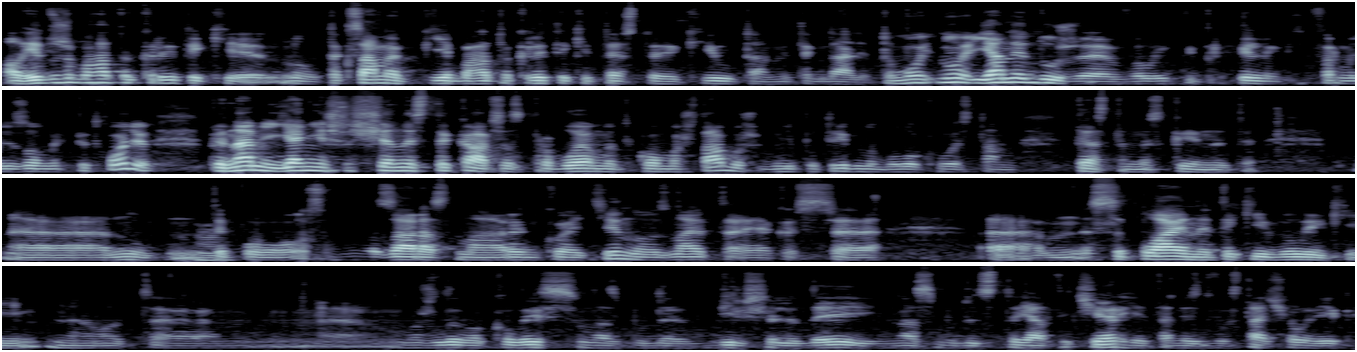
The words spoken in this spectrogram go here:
Але є дуже багато критики. Ну так само як є багато критики тесту IQ там і так далі. Тому ну я не дуже великий прихильник формалізованих підходів. Принаймні, я ні ще не стикався з проблемою такого масштабу, щоб мені потрібно потрібно було когось там тестами скинути. Е, Ну, типу, особливо зараз на ринку IT, ну знаєте, якось е, е, supply не такий великий. От е, можливо, колись у нас буде більше людей, і у нас будуть стояти черги там із 200 чоловік,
